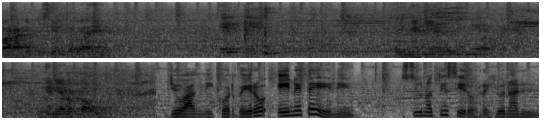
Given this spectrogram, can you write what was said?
para que el presidente vea gente. ¿El El ingeniero. Ingeniero. Ingeniero Paul. Joanny Cordero, NTN, su noticiero regional.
